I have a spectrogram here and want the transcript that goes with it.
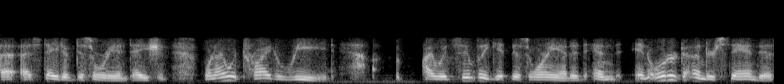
a, state of disorientation. When I would try to read, I would simply get disoriented. And in order to understand this,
